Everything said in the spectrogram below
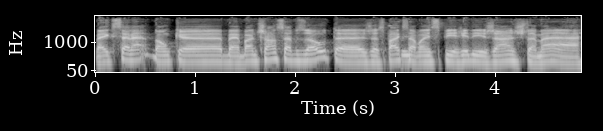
Ben, excellent. Donc, euh, ben, bonne chance à vous autres. Euh, j'espère que ça va inspirer des gens justement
